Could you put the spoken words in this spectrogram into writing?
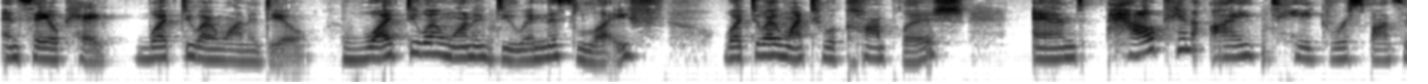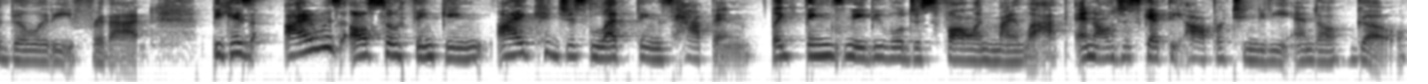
and say, okay, what do I want to do? What do I want to do in this life? What do I want to accomplish? and how can I take responsibility for that? Because I was also thinking I could just let things happen. Like things maybe will just fall in my lap and I'll just get the opportunity and I'll go.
